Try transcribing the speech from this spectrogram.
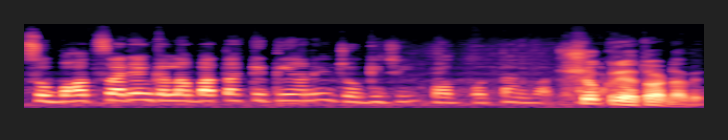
ਸੋ ਬਹੁਤ ਸਾਰੀਆਂ ਗੱਲਾਂ ਬਾਤਾਂ ਕੀਤੀਆਂ ਨੇ। ਜੋਗੀ ਜੀ ਬਹੁਤ ਬਹੁਤ ਧੰਨਵਾਦ ਸ਼ੁਕਰੀਆ ਤੁਹਾਡਾ ਵੀ।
